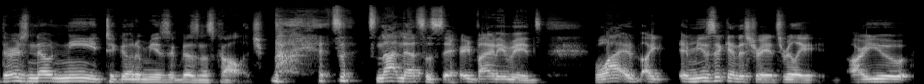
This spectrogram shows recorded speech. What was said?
there is no need to go to music business college. it's it's not necessary by any means. Why like in music industry, it's really are you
